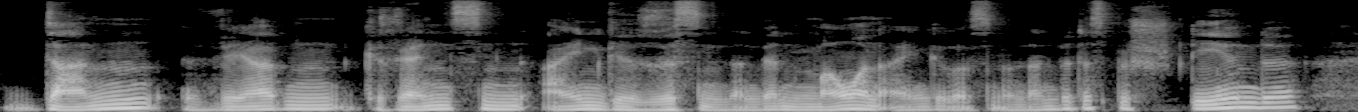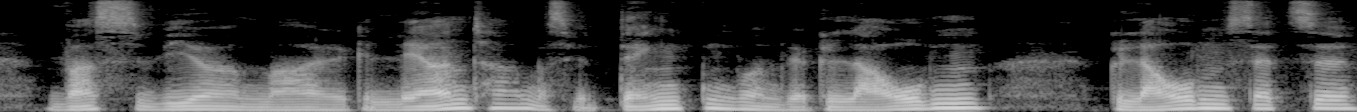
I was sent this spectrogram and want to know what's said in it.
dann werden Grenzen eingerissen, dann werden Mauern eingerissen und dann wird das Bestehende was wir mal gelernt haben, was wir denken, woran wir glauben, Glaubenssätze,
